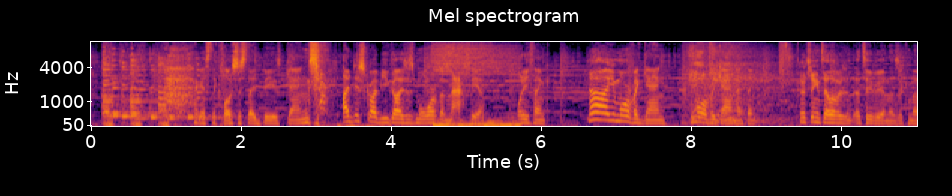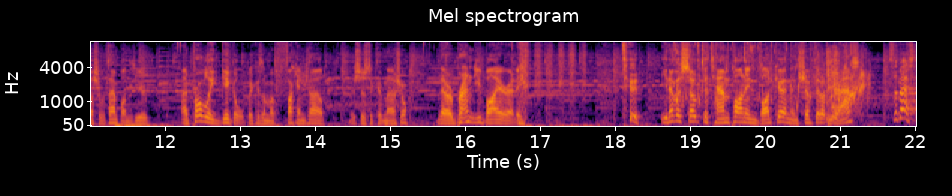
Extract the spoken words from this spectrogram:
I guess the closest they'd be is gangs. I'd describe you guys as more of a mafia. What do you think? No, you're more of a gang. More of a gang, I think. Watching a television, a TV, and there's a commercial for tampons. You, I'd probably giggle because I'm a fucking child. It's just a commercial. They're a brand you buy already. Dude, you never soaked a tampon in vodka and then shoved it up your ass? It's the best.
